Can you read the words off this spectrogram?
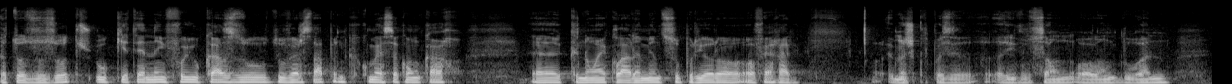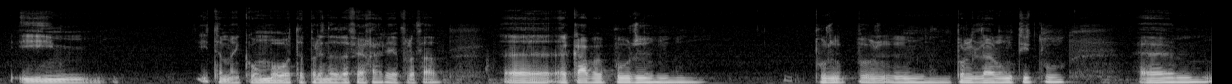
a todos os outros, o que até nem foi o caso do Verstappen, que começa com um carro uh, que não é claramente superior ao, ao, Ferrari, mas que depois a, evolução ao longo do ano e, e também com uma outra prenda da Ferrari, é verdade, uh, acaba por. Por, por, por lhe dar um título um,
